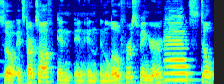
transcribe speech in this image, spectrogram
So it starts off in, in, in, in low first finger. It's still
